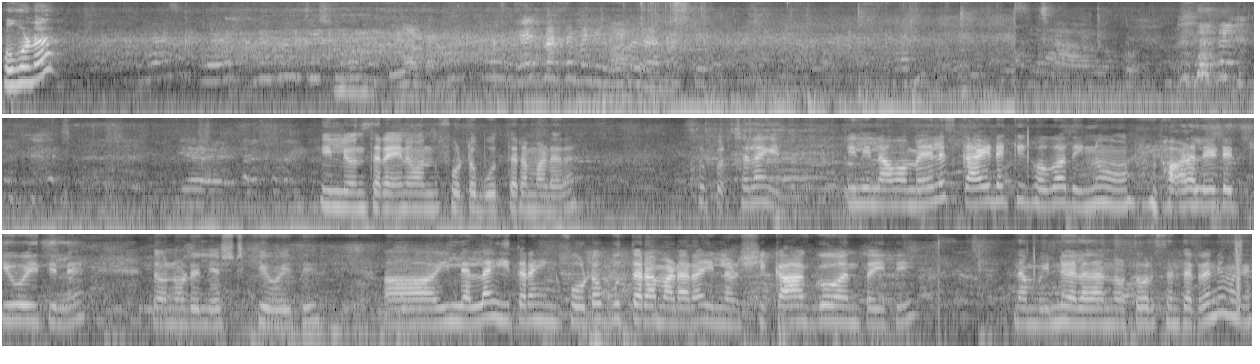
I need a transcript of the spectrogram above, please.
ಹೋಗೋಣ? ಇಲ್ಲಿ ಒಂಥರ ಏನೋ ಒಂದು ಫೋಟೋ ಬೂತ್ ಥರ ಮಾಡ್ಯಾರ ಸೂಪರ್ ಚೆನ್ನಾಗಿತ್ತು ಇಲ್ಲಿ ನಾವು ಮೇಲೆ ಸ್ಕೈ ಡೆಕ್ಕಿಗೆ ಹೋಗೋದು ಇನ್ನೂ ಭಾಳ ಲೇಟ್ ಐತಿ ಕ್ಯೂ ಐತಿ ಇಲ್ಲೇ. ಸೊ ನೋಡಿ ಇಲ್ಲಿ ಎಷ್ಟು ಕ್ಯೂ ಐತಿ. ಇಲ್ಲೆಲ್ಲ ಈ ಥರ ಹಿಂಗೆ ಫೋಟೋ ಬೂತ್ ಥರ ಮಾಡ್ಯಾರ ಇಲ್ಲಿ ನೋಡಿ ಶಿಕಾಗೋ ಅಂತ ಐತಿ. ನಮ್ಮ ಇನ್ನೂ ಎಲ್ಲ ನಾನು ತೋರಿಸ್ತಂತಡ್ರೆ ನಿಮಗೆ.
